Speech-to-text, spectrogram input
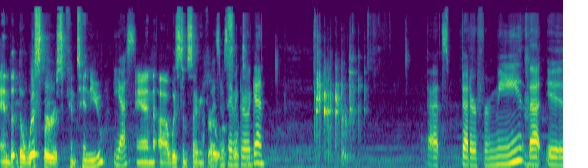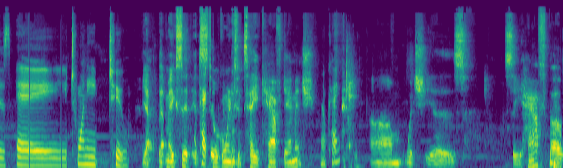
And the, the whispers continue. Yes. And uh, wisdom saving throw. Wisdom of saving throw again. That's better for me. That is a 22. Yeah, that makes it. It's Okay. still going to take half damage, Okay. um, which is, let's see, half of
